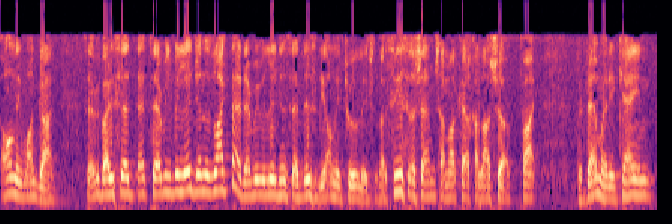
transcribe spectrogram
Only one God. So everybody said that's every religion is like that. Every religion said this is the only true religion. Fine. But then when it came,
